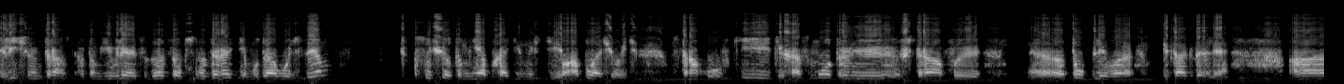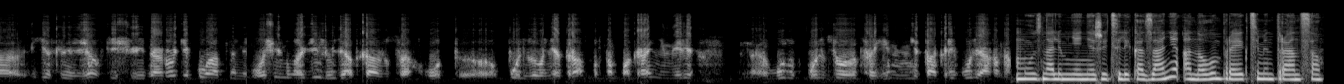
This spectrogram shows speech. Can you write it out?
личным транспортом является достаточно дорогим удовольствием с учетом необходимости оплачивать страховки, техосмотры, штрафы, э, топливо и так далее. А если сделать еще и дороги платными, очень многие люди откажутся от э, пользования транспортом, по крайней мере, э, будут пользоваться им не так регулярно. Мы узнали мнение жителей Казани о новом проекте Минтранса.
